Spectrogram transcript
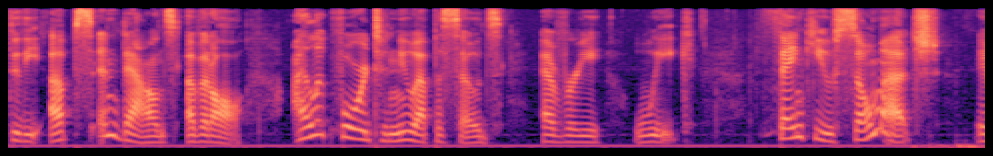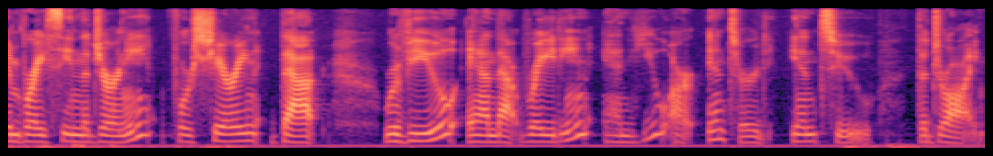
through the ups and downs of it all. I look forward to new episodes every week. Thank you so much, Embracing the Journey, for sharing that review and that rating, and you are entered into the drawing.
